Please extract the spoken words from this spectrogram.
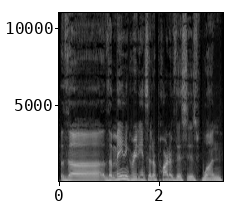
the the main ingredients that are part of this is one,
